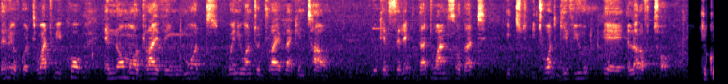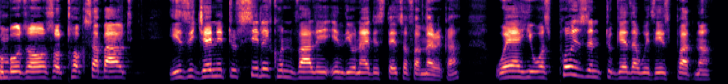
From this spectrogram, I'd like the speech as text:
Then we've got what we call a normal driving mode when you want to drive like in town. You can select that one so that it, it won't give you a, a lot of torque. Chikumbutso also talks about his journey to Silicon Valley in the United States of America, where he was poisoned together with his partner,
